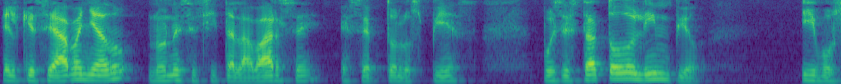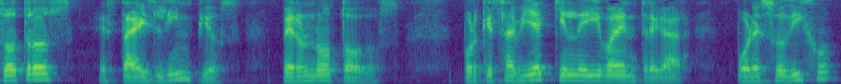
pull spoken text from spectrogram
El que se ha bañado no necesita lavarse, excepto los pies, pues está todo limpio, y vosotros estáis limpios, pero no todos, porque sabía quién le iba a entregar, por eso dijo,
